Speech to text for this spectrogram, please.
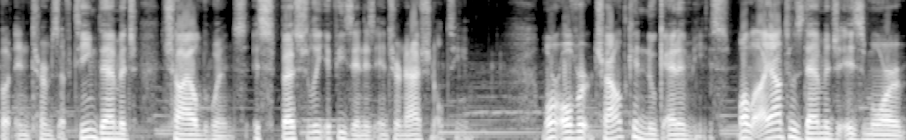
but in terms of team damage, Childe wins, especially if he's in his international team. Moreover, Childe can nuke enemies, while Ayato's damage is more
